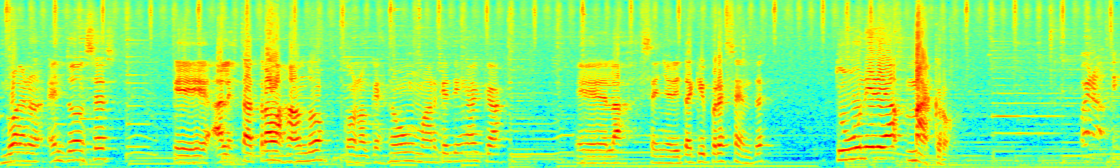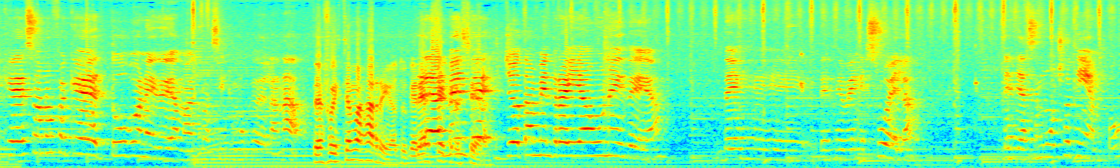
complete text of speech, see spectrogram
Bueno, entonces, eh, al estar trabajando con lo que es un marketing acá, eh, la señorita aquí presente tuvo una idea macro. Bueno, es que eso no fue que tuvo una idea más, así como que de la nada. Te fuiste más arriba, tú querías que creciera. Realmente yo también traía una idea desde, desde Venezuela, desde hace mucho tiempo.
